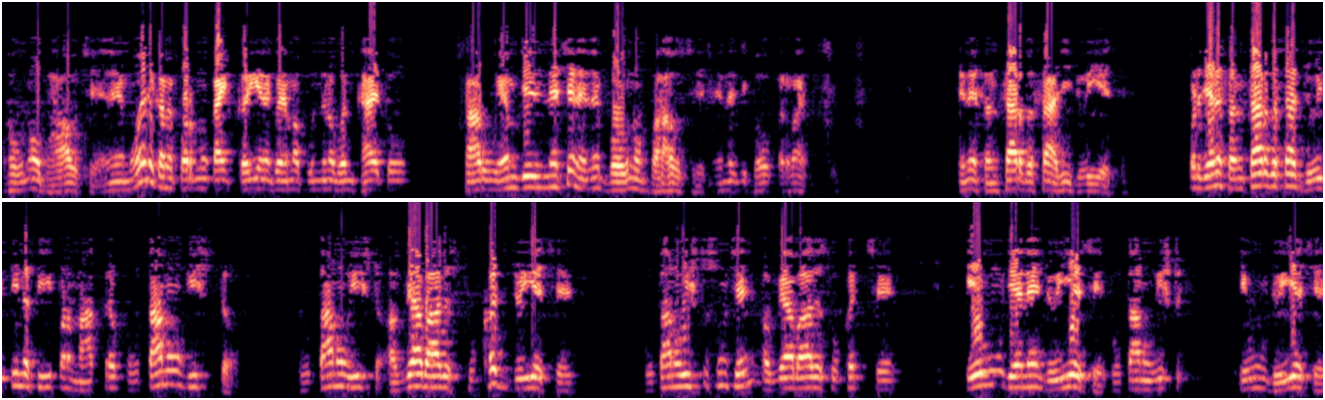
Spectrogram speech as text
ભવનો ભાવ છે. અને એમ હોય ને કે અમે પરનું કાંઈક કરીએ ને એમાં પુણ્યનો બંધ થાય તો સારું એમ જેને છે ને એને ભવનો ભાવ છે. એને જે ભવ કરવા જ છે. એને સંસાર દશા હજી જોઈએ છે. પણ જેને સંસાર દશા જોઈતી નથી, પણ માત્ર પોતાનું ઈષ્ટ પોતાનું ઈષ્ટ અવ્યાબાદ સુખ જ જોઈએ છે પોતાનું ઈષ્ટ શું છે? અવ્યાબાદ સુખ જ છે. એવું જેને જોઈએ છે, પોતાનું ઈષ્ટ એવું જોઈએ છે,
